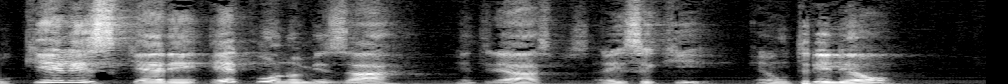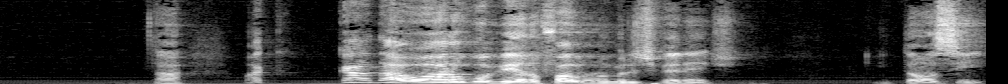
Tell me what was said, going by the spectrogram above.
O que eles querem economizar, entre aspas, é isso aqui. É um trilhão. Tá? Mas cada hora o governo fala um número diferente. Então, assim,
